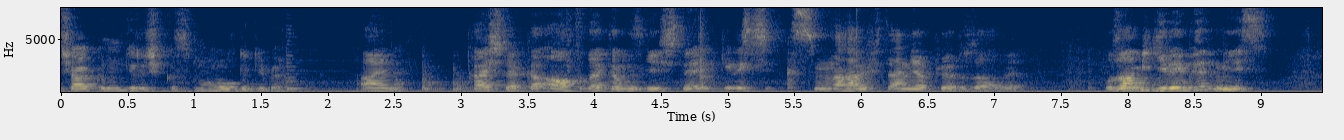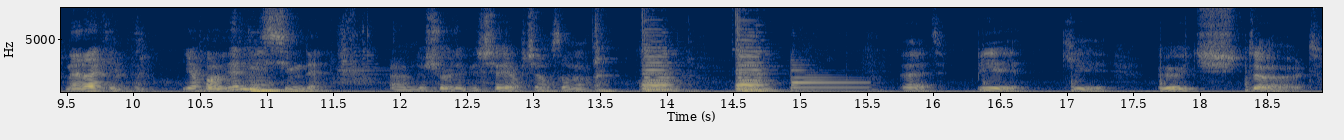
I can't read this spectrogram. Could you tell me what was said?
Evet şarkının giriş kısmı oldu gibi. Aynen. Kaç dakika? 6 dakikamız geçti. Giriş kısmını hafiften yapıyoruz abi. O zaman bir girebilir miyiz? Merak ettim. Yapabilir miyiz şimdi? Ben de şöyle bir şey yapacağım sana. Evet. 1, 2, 3, 4.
